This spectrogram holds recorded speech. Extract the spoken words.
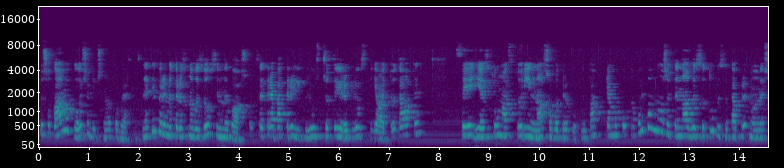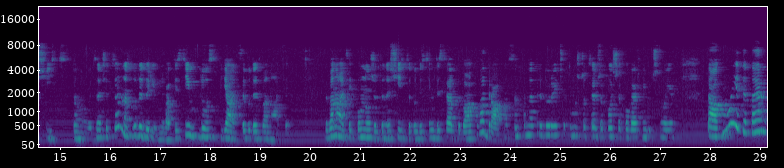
То шукаємо площу бічної поверхні. Знайти периметр основи зовсім не важко. Це треба 3 плюс 4 плюс 5 додати. Це є сума сторін нашого трикутника прямокутного і помножити на висоту. Висота призми у нас 6 становить. Значить, це у нас буде дорівнювати 7 плюс 5 це буде 12. 12 помножити на 6 це буде 72 квадратних сантиметри, до речі, тому що це вже площа поверхні бічної. Так, ну і тепер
